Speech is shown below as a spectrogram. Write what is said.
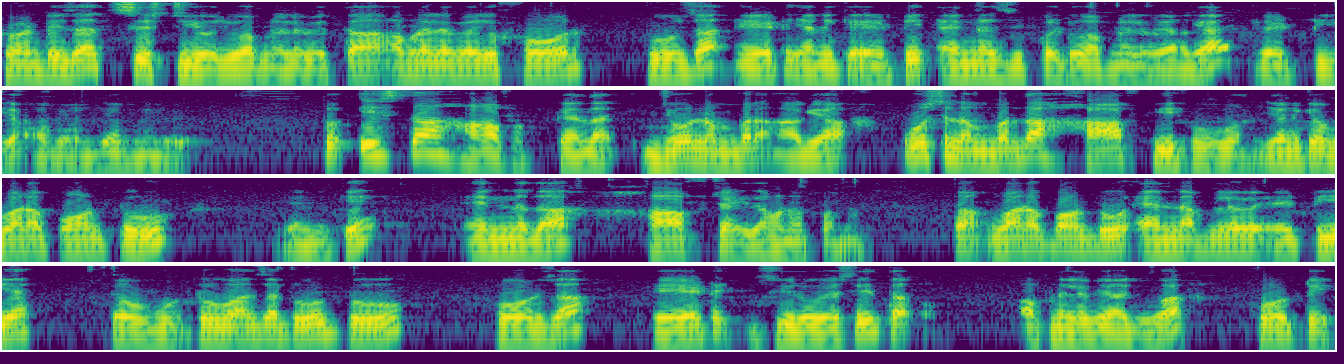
ट्वेंटी जो सिक्सटी हो जाए अपने लगे तो अपने लगे जो फोर टू ज़ा एट यानी कि eighty N is equal to अपने लिए आ गया एटी आ गया जी अपने लिए। तो इस द हाफ़ कहना जो नंबर आ गया, उस नंबर का हाफ़ की होगा, यानी कि वन अपॉइंट टू यानी कि एन का हाफ़ चाहिए हम अपन तो वन अपॉइंट टू एन अपने लिए एटी है तो टू वन ज़ा टू टू फोर ज़ा एट ज़ीरो वैसे तो अपने लिए आ जाऊगा फोर्टी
